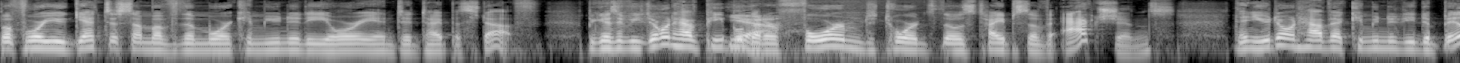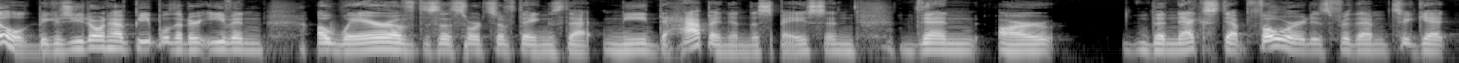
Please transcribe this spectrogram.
before you get to some of the more community oriented type of stuff. Because if you don't have people that are formed towards those types of actions, then you don't have a community to build because you don't have people that are even aware of the sorts of things that need to happen in the space and then are the next step forward is for them to get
